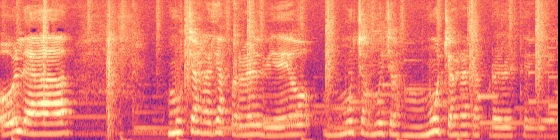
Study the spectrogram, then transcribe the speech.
Hola. Muchas gracias por ver el video. Muchas, muchas, muchas gracias por ver este video.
